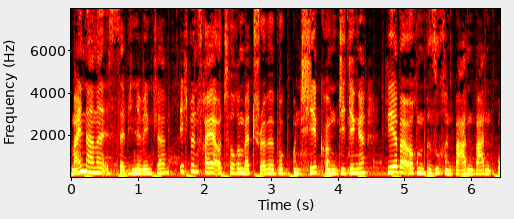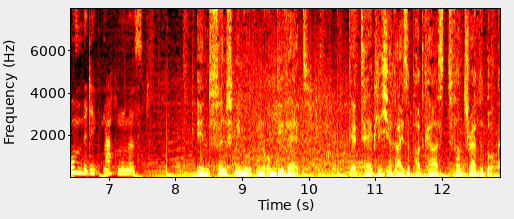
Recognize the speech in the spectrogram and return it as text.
Mein Name ist Sabine Winkler. Ich bin freie Autorin bei Travelbook und hier kommen die Dinge, die ihr bei eurem Besuch in Baden-Baden unbedingt machen müsst. In fünf Minuten um die Welt. Der tägliche Reisepodcast von Travelbook.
